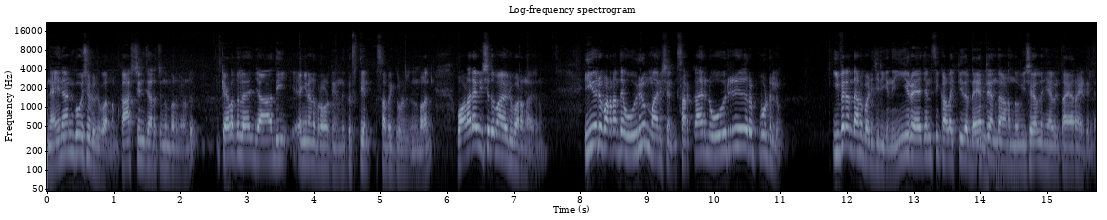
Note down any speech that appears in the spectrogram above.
നൈനാൻ ഘോഷയുടെ ഒരു പഠനം കാസ്റ്റിൻ ചർച്ച് എന്നും പറഞ്ഞുകൊണ്ട് കേരളത്തിലെ ജാതി എങ്ങനെയാണ് പ്രവർത്തിക്കുന്നത്? ക്രിസ്ത്യൻ സഭയ്ക്കുള്ളിൽ എന്ന് പറഞ്ഞ് വളരെ വിശദമായ ഒരു പഠനമായിരുന്നു. ഈ ഒരു പഠനത്തെ ഒരു മനുഷ്യൻ സർക്കാരിന്റെ ഒരു റിപ്പോർട്ടിലും ഇവരെന്താണ് പഠിച്ചിരിക്കുന്നത്? ഈ ഒരു ഏജൻസി കളക്ട് ചെയ്ത ഡേറ്റ എന്താണെന്ന് വിശകലനം ഞാൻ അവർ തയ്യാറായിട്ടില്ല.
